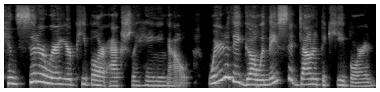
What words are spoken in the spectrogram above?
consider where your people are actually hanging out. Where do they go when they sit down at the keyboard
